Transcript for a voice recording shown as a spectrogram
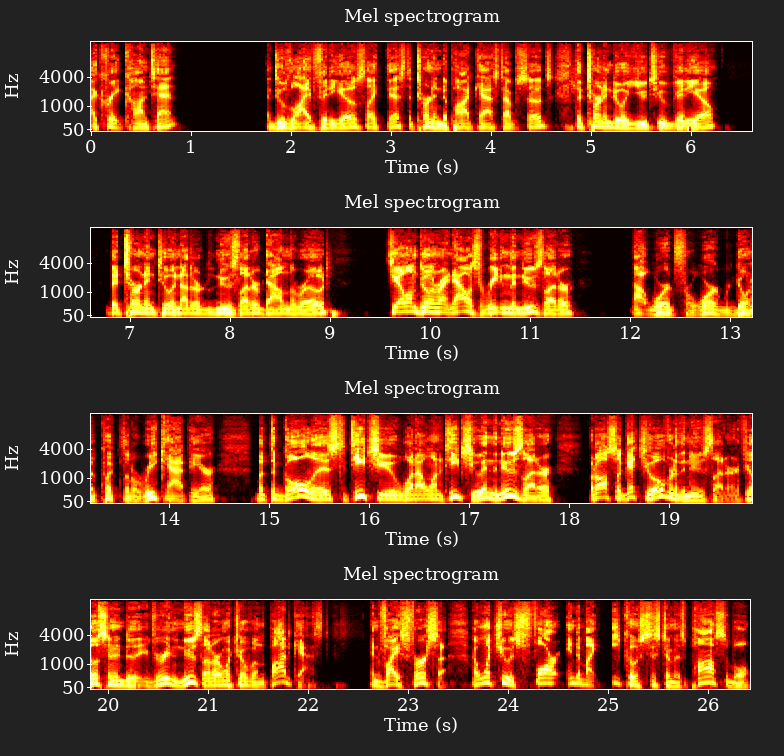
I create content. I do live videos like this that turn into podcast episodes, that turn into a YouTube video, that turn into another newsletter down the road. See, all I'm doing right now is reading the newsletter, not word for word. We're doing a quick little recap here. But the goal is to teach you what I want to teach you in the newsletter, but also get you over to the newsletter. And if you're listening to, if you're reading the newsletter, I want you over on the podcast and vice versa. I want you as far into my ecosystem as possible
